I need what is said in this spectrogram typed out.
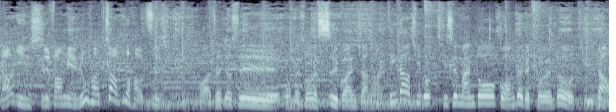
然后饮食方面如何照顾好自己。哇，这就是我们说的士官长啊！听到其多其实蛮多国王队的球员都有提到。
